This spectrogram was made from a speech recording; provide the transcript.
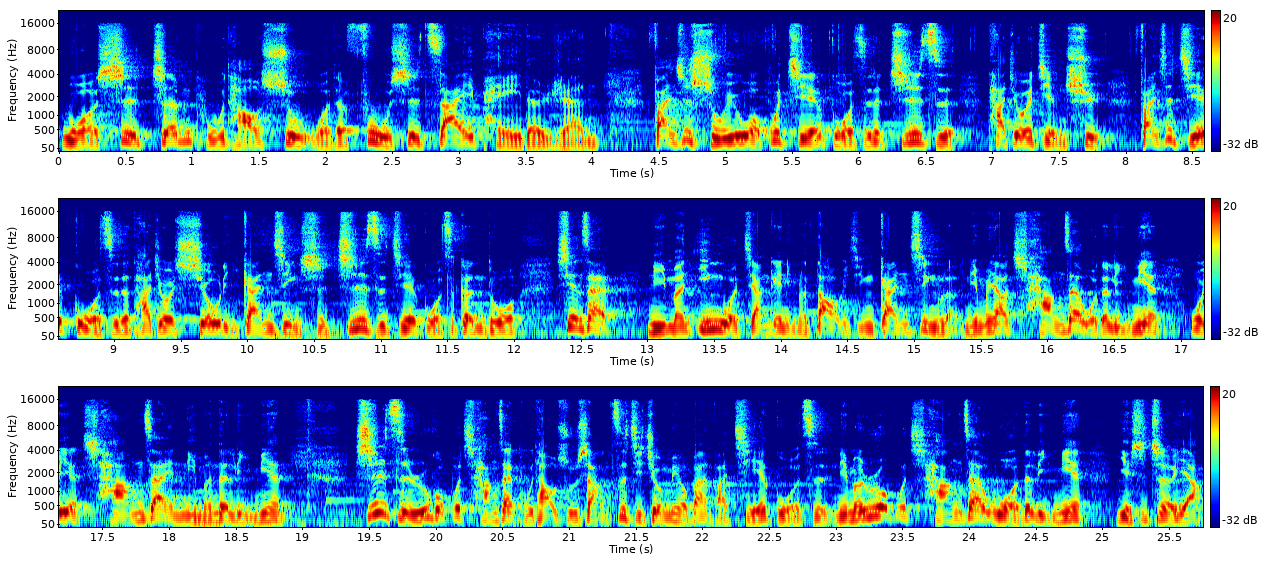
我是真葡萄树，我的父是栽培的人。凡是属于我不结果子的枝子，他就会剪去；凡是结果子的，他就会修理干净，使枝子结果子更多。现在你们因我讲给你们的道已经干净了，你们要藏在我的里面，我也藏在你们的里面。”枝子如果不藏在葡萄树上，自己就没有办法结果子。你们若不藏在我的里面，也是这样。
